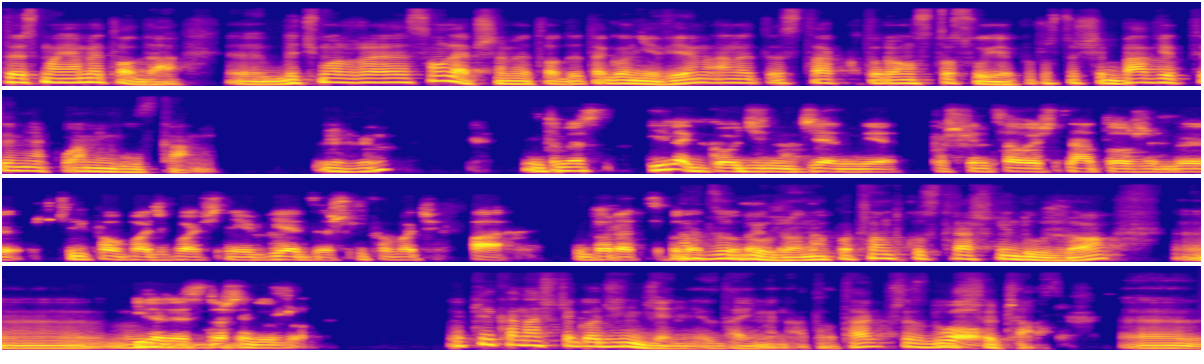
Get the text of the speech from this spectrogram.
to jest moja metoda. E, Być może są lepsze metody, tego nie wiem, ale to jest ta, którą stosuję. Po prostu się bawię tym jak łamigłówkami. Mhm. Natomiast ile godzin dziennie poświęcałeś na to, żeby szlifować właśnie wiedzę, szlifować fach doradcy Bardzo podatkowego? dużo. Na początku strasznie dużo. E, Ile to jest strasznie dużo? No kilkanaście godzin dziennie, zdajmy na to, tak? Przez dłuższy Wow. czas. E,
